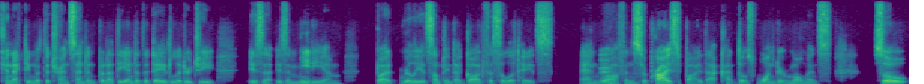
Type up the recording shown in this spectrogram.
connecting with the transcendent but at the end of the day liturgy is a is a medium but really it's something that god facilitates and we're mm-hmm. often surprised by that kind of those wonder moments so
